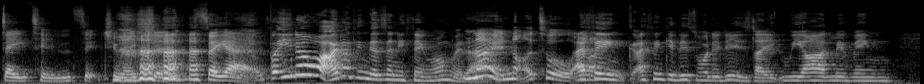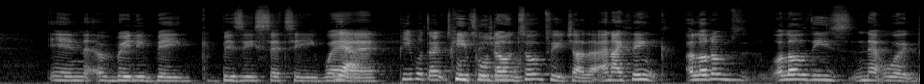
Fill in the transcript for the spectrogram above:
dating situation. so yeah. But you know what? I don't think there's anything wrong with that. No, not at all. I think I think it is what it is. Like we are living in a really big, busy city where yeah, people don't talk people don't other. talk to each other, and I think a lot of a lot of these network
